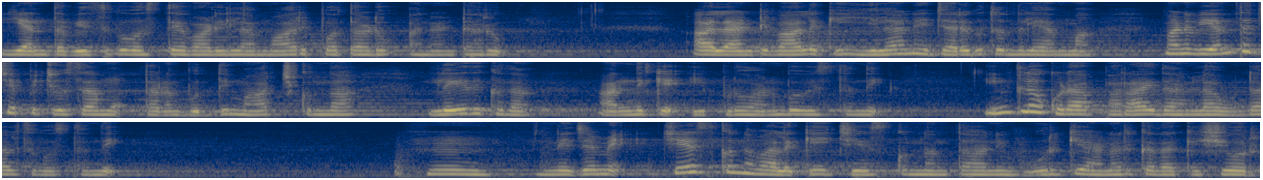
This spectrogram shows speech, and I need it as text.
ఎంత విసుగు వస్తే వాడు ఇలా మారిపోతాడు అని అంటారు. అలాంటి వాళ్ళకి ఇలానే జరుగుతుందిలే అమ్మ. మనం ఎంత చెప్పి చూసామో తన బుద్ధి మార్చుకుందా? లేదు కదా. అందుకే ఇప్పుడు అనుభవిస్తుంది. ఇంట్లో కూడా పరాయిదానిలా ఉండాల్సి వస్తుంది. నిజమే. చేసుకున్న వాళ్ళకి చేసుకున్నంత అని ఊరికే అనరు కదా కిషోర్.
